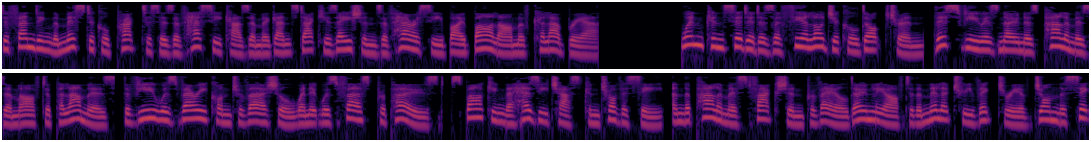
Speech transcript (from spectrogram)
defending the mystical practices of hesychasm against accusations of heresy by Barlaam of Calabria. When considered as a theological doctrine, this view is known as Palamism after Palamas. The view was very controversial when it was first proposed, sparking the Hesychast controversy, and the Palamist faction prevailed only after the military victory of John VI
